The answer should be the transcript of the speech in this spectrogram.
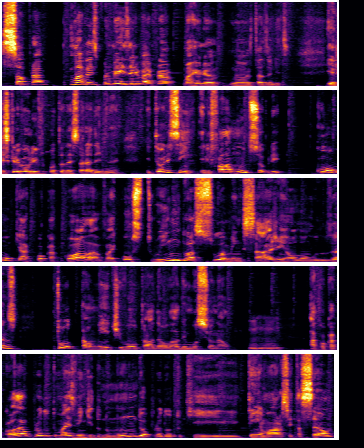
Só pra uma vez por mês ele vai para uma reunião nos Estados Unidos. E ele escreveu um livro contando a história dele, né? Então ele sim, ele fala muito sobre como que a Coca-Cola vai construindo a sua mensagem ao longo dos anos, totalmente voltada ao lado emocional. uhum. A Coca-Cola é o produto mais vendido no mundo, é o produto que tem a maior aceitação,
